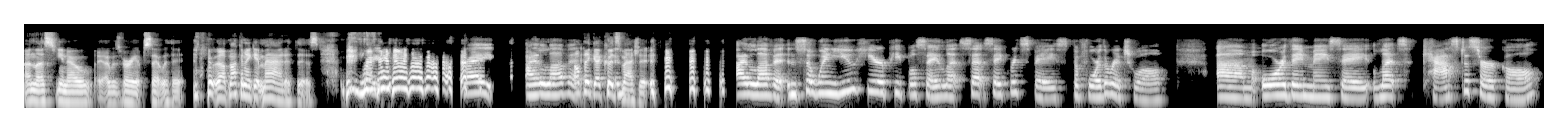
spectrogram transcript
unless you know I was very upset with it. I'm not going to get mad at this. right. right. I love it. I don't think I could And- smash it. I love it. And so when you hear people say, let's set sacred space before the ritual, um, or they may say, let's cast a circle,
